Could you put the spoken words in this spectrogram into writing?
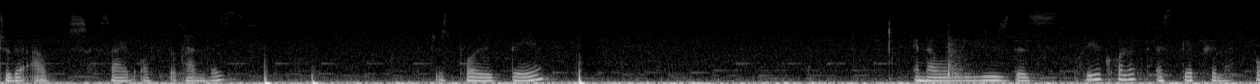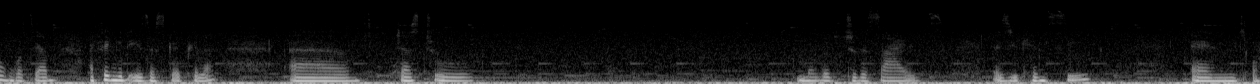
to the outside of the canvas. Just pour it there. And I will use this, what do you call it? A scapula. Oh, I think it is a scapula. Uh, just to move it to the sides as you can see. And of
